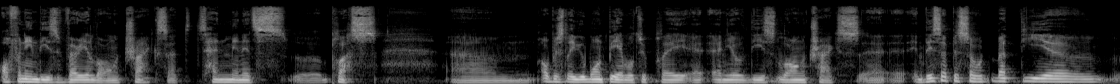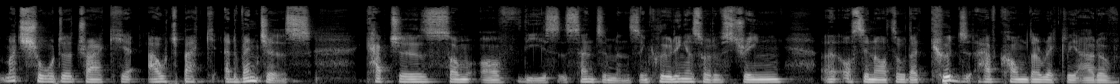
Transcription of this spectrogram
often in these very long tracks at 10 minutes uh, plus. Um, obviously, we won't be able to play any of these long tracks uh, in this episode, but the uh, much shorter track Outback Adventures captures some of these sentiments, including a sort of string uh, ostinato that could have come directly out of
